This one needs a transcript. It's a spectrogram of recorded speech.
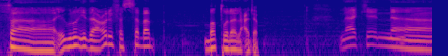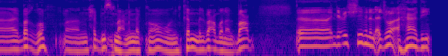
فيقولون إذا عرف السبب بطل العجب. لكن آه، برضو نحب نسمع منكم ونكمل بعضنا البعض. آه، اللي يعيش شيء من الأجواء هذه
